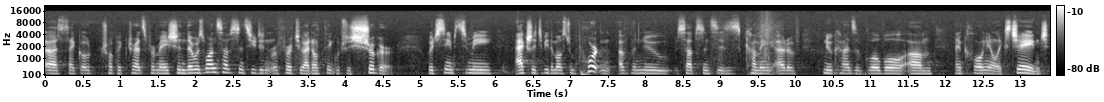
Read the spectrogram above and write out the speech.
uh, psychotropic transformation, there was one substance you didn't refer to, I don't think, which was sugar, which seems to me actually to be the most important of the new substances coming out of new kinds of global um, and colonial exchange.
